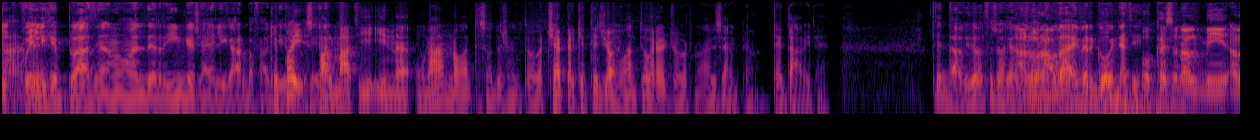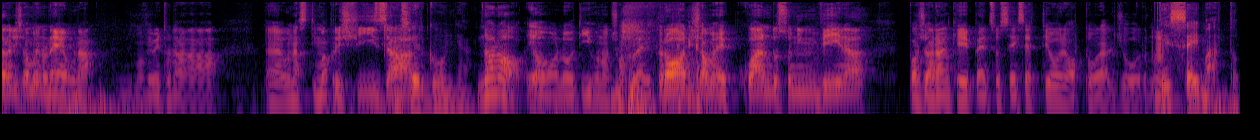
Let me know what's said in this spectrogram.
grande. quelli che platinano Elden Ring, cioè li garba fa Che poi che- spalmati in un anno quante so 200 ore? Cioè, perché te giochi quante ore al giorno, ad esempio? Te Davide. Te Davide, quanto giochi al Allora, giorno? Dai, vergognati. o- occasionalmente, allora diciamo che non è una, ovviamente una, eh, una stima precisa. Ah, si vergogna. No, no, io lo dico, non ho problemi. Però diciamo che quando sono in vena può giocare anche, penso, 6-7 ore, 8 ore al giorno. Te sei matto.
